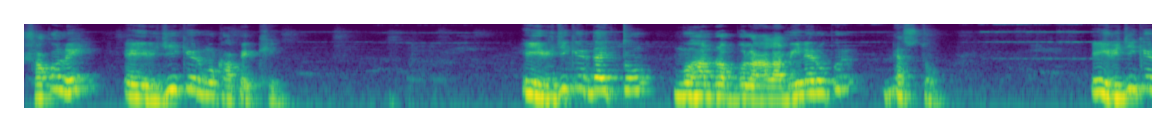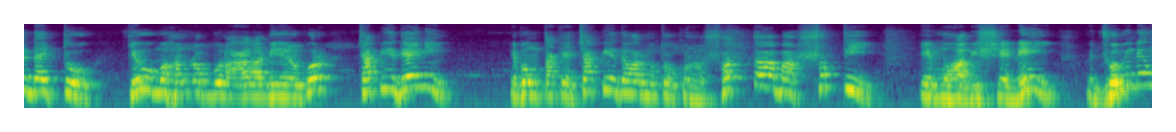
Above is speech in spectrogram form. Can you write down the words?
সকলেই এই রিজিকের মুখাপেক্ষী। এই রিজিকের দায়িত্ব মহান রব্বুল আলমিনের উপর ন্যস্ত। এই রিজিকের দায়িত্ব কেউ মহান রব্বুল আলমিনের উপর চাপিয়ে দেয়নি এবং তাকে চাপিয়ে দেওয়ার মতো কোনো সত্তা বা শক্তি এ মহাবিশ্বে নেই, জমিনেও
